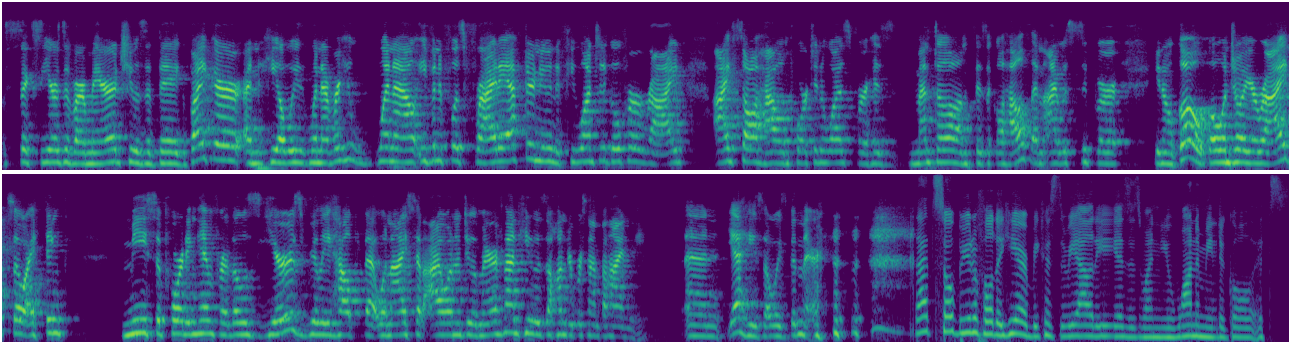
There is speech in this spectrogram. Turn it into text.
six years of our marriage. He was a big biker, and he always, whenever he went out, even if it was Friday afternoon, if he wanted to go for a ride, I saw how important it was for his mental and physical health. And I was super, you know, go, go enjoy your ride. So I think me supporting him for those years really helped that when I said I want to do a marathon, he was 100% behind me and yeah he's always been there. That's so beautiful to hear because the reality is is when you want to meet a goal it's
